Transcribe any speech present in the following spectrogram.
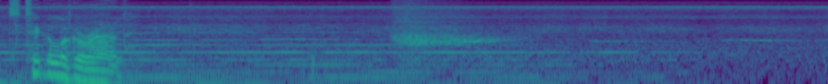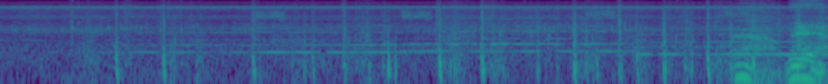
Let's take a look around. Oh, man.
